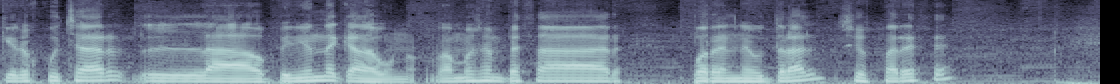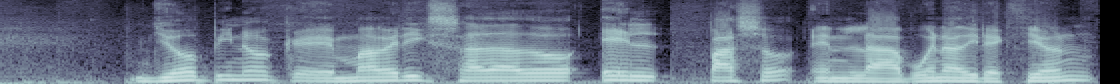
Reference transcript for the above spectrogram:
Quiero escuchar la opinión de cada uno. Vamos a empezar por el neutral, si os parece. Yo opino que Mavericks ha dado el paso en la buena dirección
